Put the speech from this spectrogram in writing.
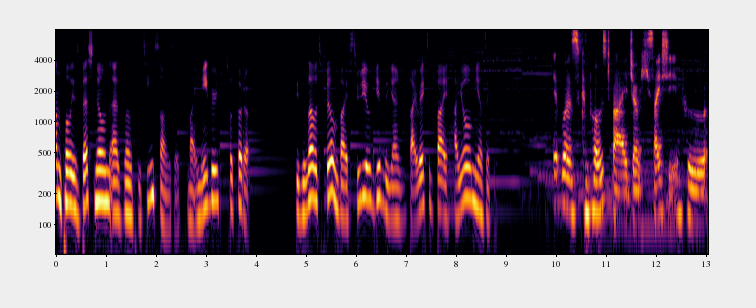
Sanpo is best known as one of the theme songs of My Neighbor Totoro, the beloved film by Studio Ghibli and directed by Hayao Miyazaki. It was composed by Joe Hisaishi, who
